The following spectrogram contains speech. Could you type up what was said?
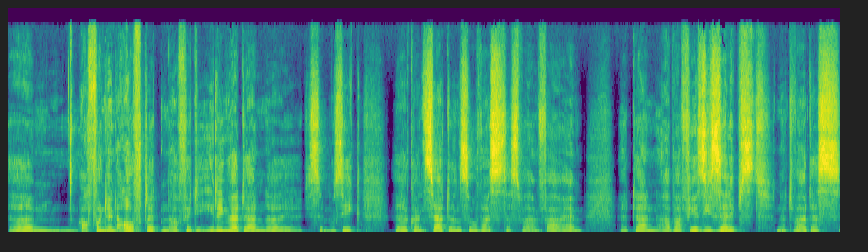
auch von den Auftritten, auch für die Illinger dann, diese Musikkonzerte und sowas, das war im Pfarrheim dann, aber für sie selbst, nicht war das,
